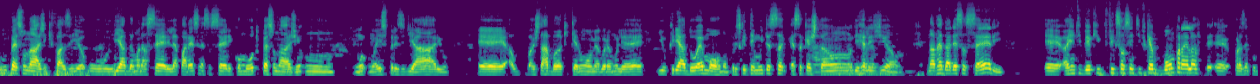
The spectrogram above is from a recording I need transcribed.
um personagem que fazia o Liadama da série, ele aparece nessa série como outro personagem, um, um, um ex-presidiário, é, a Starbuck, que era um homem, agora é mulher, e o criador é mormon, por isso que tem muito essa, essa questão ah, de religião. Na verdade, essa série, é, a gente vê que ficção científica é bom para ela, é, é, por exemplo,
